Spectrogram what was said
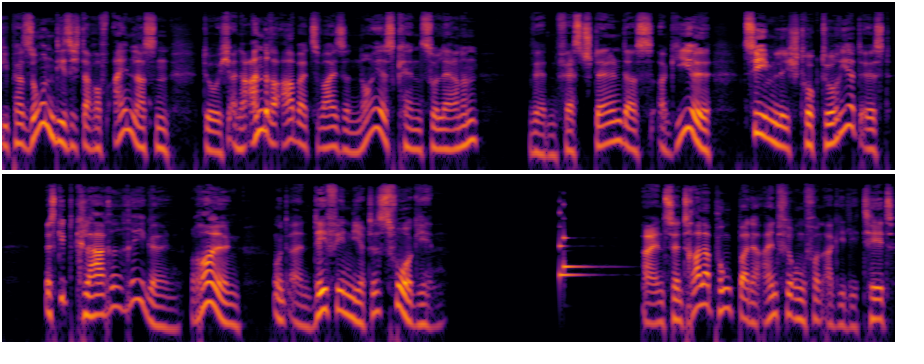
Die Personen, die sich darauf einlassen, durch eine andere Arbeitsweise Neues kennenzulernen, werden feststellen, dass agil ziemlich strukturiert ist es gibt klare Regeln, Rollen und ein definiertes Vorgehen. Ein zentraler Punkt bei der Einführung von Agilität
